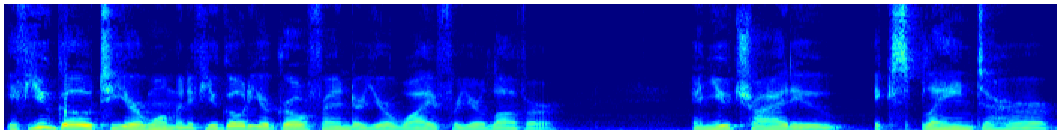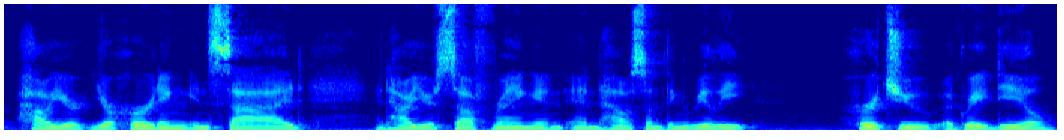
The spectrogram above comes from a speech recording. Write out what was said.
if you go to your woman, if you go to your girlfriend or your wife or your lover, and you try to explain to her how you're you're hurting inside and how you're suffering and, and how something really hurt you a great deal,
